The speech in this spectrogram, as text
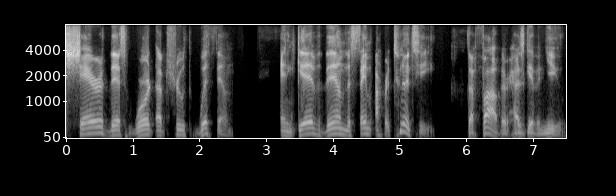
Share this word of truth with them and give them the same opportunity the Father has given you.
